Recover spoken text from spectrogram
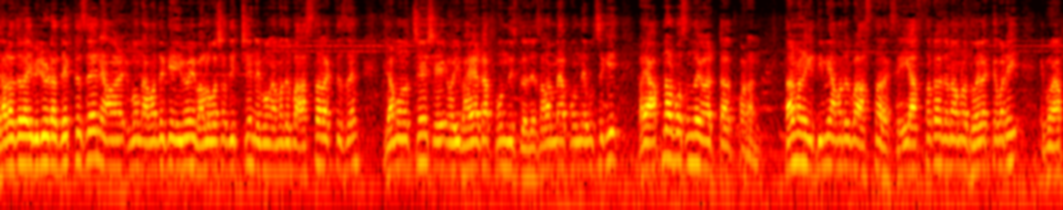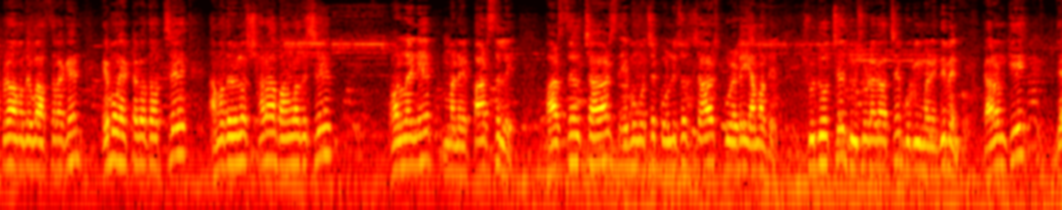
যারা যারা এই ভিডিওটা দেখতেছেন এবং আমাদেরকে এইভাবে ভালোবাসা দিচ্ছেন এবং আমাদের উপর আস্থা রাখতেছেন, যেমন হচ্ছে সে ওই ভাইয়াটা ফোন দিছিল যে, সালাম ভাইয়া ফোন দিয়ে বলছে কি, ভাই, আপনার পছন্দের কালারটা পাঠান। তার মানে কি? তিনি আমাদের উপর আস্থা রাখছে। এই আস্থাটা যেন আমরা ধরে রাখতে পারি এবং আপনারাও আমাদের উপর আস্থা রাখেন। এবং একটা কথা হচ্ছে, আমাদের হলো সারা বাংলাদেশে অনলাইনে মানে পার্সেলে, পার্সেল চার্জ এবং হচ্ছে কন্ডিশন চার্জ পুরোটাই আমাদের। শুধু হচ্ছে দুইশো টাকা হচ্ছে বুকিং মানে দিবেন। কারণ কি? যে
